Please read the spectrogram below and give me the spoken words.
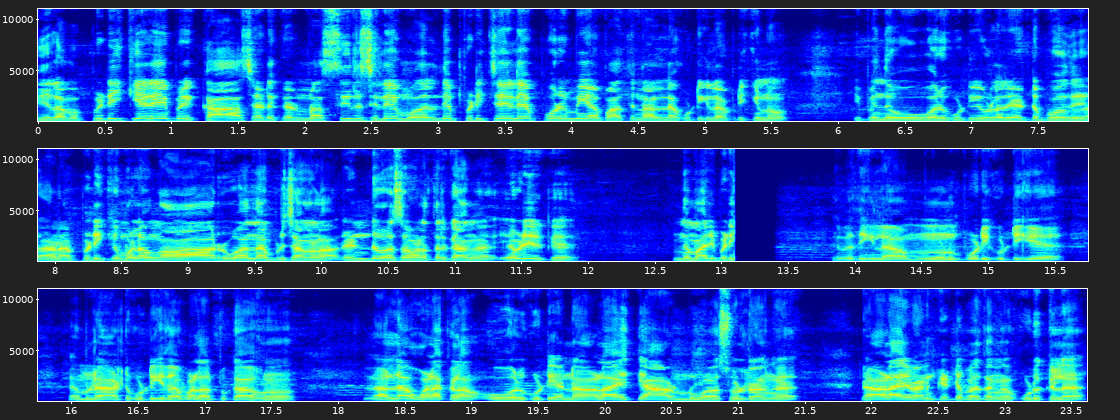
இது நம்ம பிடிக்கலே இப்படி காசு எடுக்கணும்னா சிறுசுலே முதல்ல பிடிச்சதுலே பொறுமையாக பார்த்து நல்ல குட்டிகளை பிடிக்கணும். இப்போ இந்த ஒவ்வொரு குட்டியும் இவ்வளோ ரேட்டு போகுது. ஆனால் பிடிக்கும் போல் அவங்க ஆறுரூவா தான் பிடிச்சாங்களாம். ரெண்டு வருஷம் வளர்த்துருக்காங்க. எப்படி இருக்குது இந்த மாதிரி பிடி இது பார்த்தீங்களா? மூணு பொடி குட்டிக்கு நம்ம நாட்டுக்குட்டிக்கு தான் வளர்ப்புக்காகும் நல்லா வளர்க்கலாம். ஒவ்வொரு குட்டியாக நாலாயிரத்தி அறநூறுவா சொல்கிறாங்க நாலாயிரரூவான்னு கேட்டு பார்த்தாங்க கொடுக்கல.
